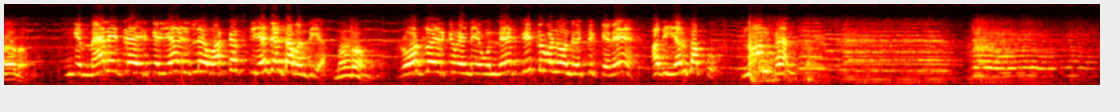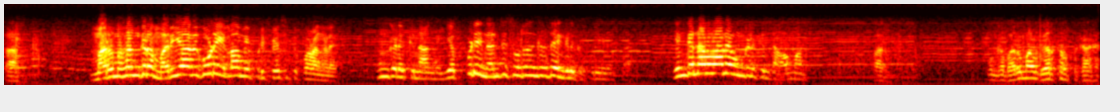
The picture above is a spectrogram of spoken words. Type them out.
மேடம். இங்க மேனேஜரா இருக்கிறியா? இல்ல ஒர்க்கர்ஸ்க்கு ஏஜென்ட்டா வந்தியா? மேடம். ரோட்ல இருக்க வேண்டிய உன்னை சீட்ல கொண்டு வந்து வச்சிருக்கேனே அது என் தப்பு. நான் சார் மருமகங்கிற மரியாதை கூட இல்லாம இப்படி பேசிட்டு போறாங்களே. உங்களுக்கு நாங்க எப்படி நன்றி சொல்றதுங்கிறது எங்களுக்கு புரியல சார். எங்கனால உங்களுக்கு இந்த அவமானம்? பாருங்க உங்க வருமானம் உயர்த்துறதுக்காக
